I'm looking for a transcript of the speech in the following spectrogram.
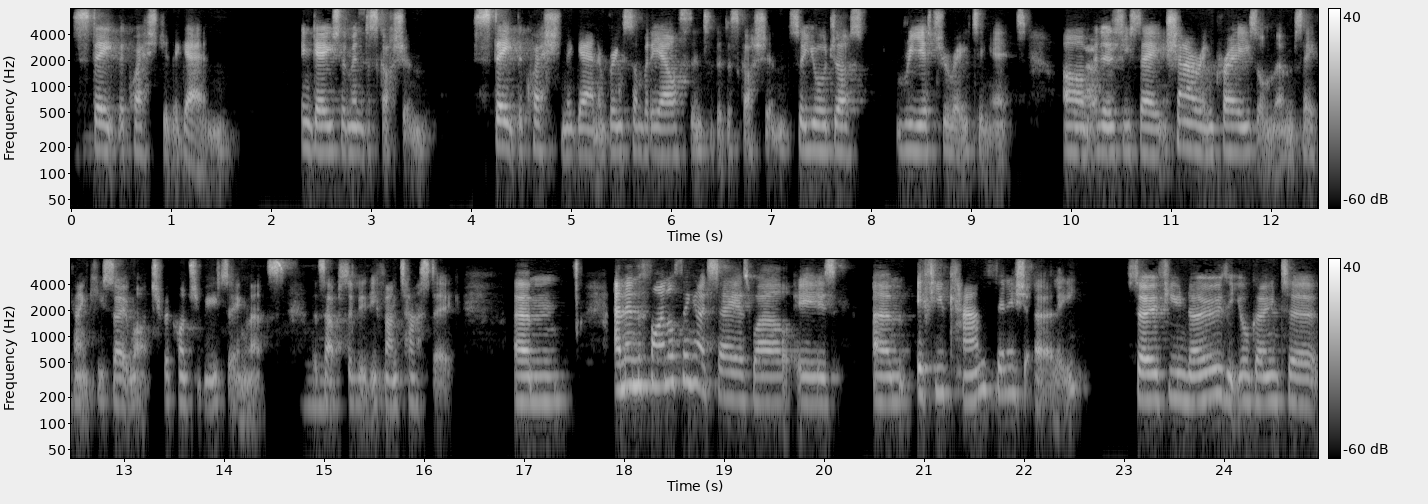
state the question again, engage them in discussion state the question again and bring somebody else into the discussion. So you're just reiterating it. Um, yeah. And as you say, showering praise on them, say thank you so much for contributing. That's mm. that's absolutely fantastic. Um, and then the final thing I'd say as well is um, if you can finish early. So if you know that you're going to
